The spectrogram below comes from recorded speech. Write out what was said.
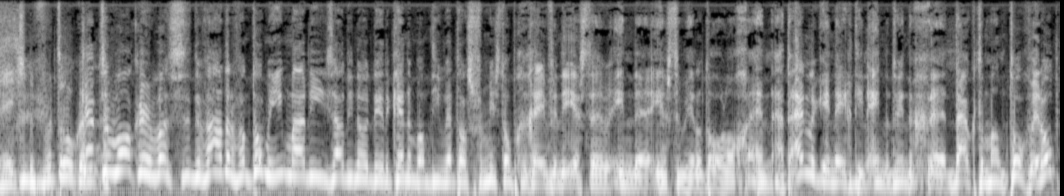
reeds vertrokken. Captain Walker was de vader van Tommy, maar die zou die nooit leren kennen, want die werd als vermist opgegeven in de Eerste, in de eerste Wereldoorlog. En uiteindelijk in 1921 uh, duikt de man toch weer op.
